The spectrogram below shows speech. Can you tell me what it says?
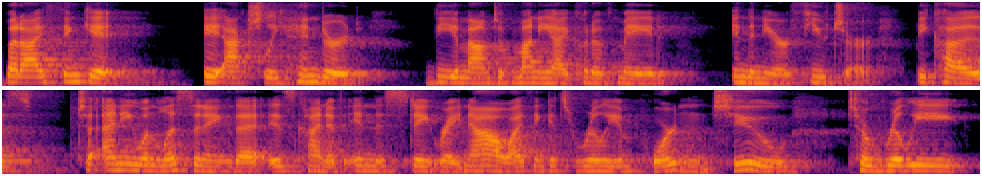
but I think it it actually hindered the amount of money I could have made in the near future because to anyone listening that is kind of in this state right now, I think it's really important to to really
